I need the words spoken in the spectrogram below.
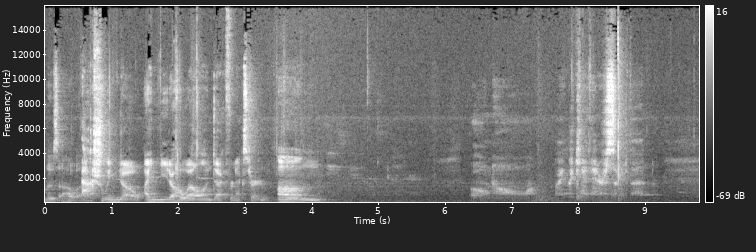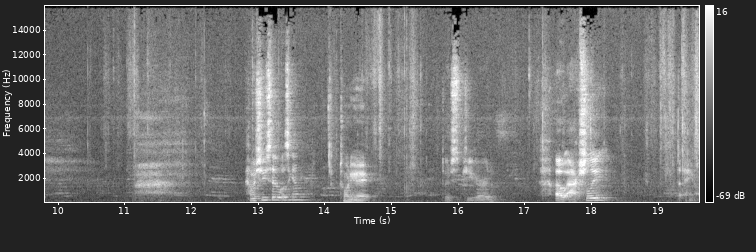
Lose a Hoa. Actually, no. I need a Hoel on deck for next turn. Um. Oh no. I, I can't intercept that. How much did you say it was again? 28. Do I G guard? Oh, actually. Hang on.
